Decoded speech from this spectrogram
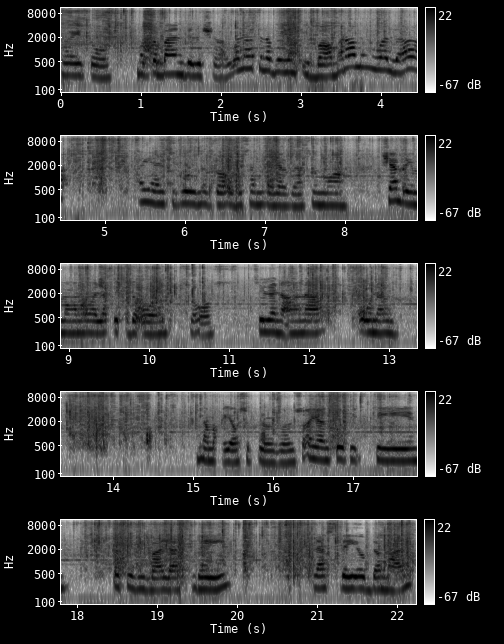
So, ito. Magka-bundle siya. Wala talaga yung iba. Maraming wala. Ayan, siguro nagkaubusan talaga. So, mga, syempre, yung mga malapit doon. So, sila na ang na unang na makiyaw sa Pure Gold. So, ayan, 215. Kasi, di ba, last day, last day of the month.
